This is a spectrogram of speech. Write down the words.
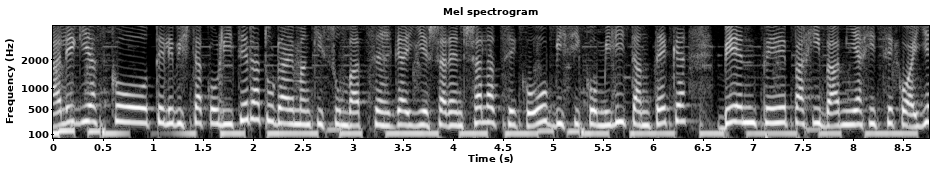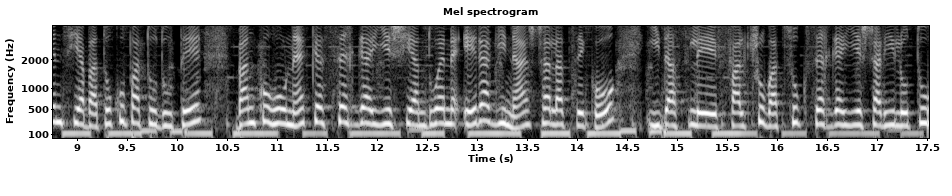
Alegiazko telebistako literatura emankizun bat zergai esaren salatzeko, biziko militantek BNP Pariba miahitzeko aientzia bat okupatu dute, banko honek zergai esian duen eragina salatzeko, idazle faltsu batzuk zergai esari lotu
